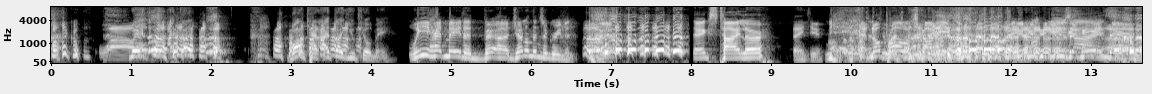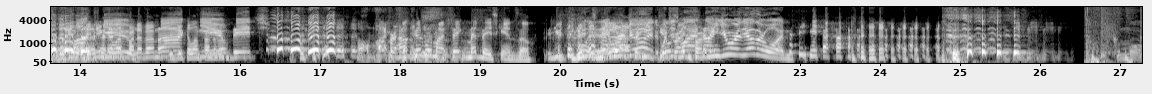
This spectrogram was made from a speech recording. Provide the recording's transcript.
fuck was? Wow. Wait, I thought. Wildcat, I thought you killed me. We had made a be- uh, gentleman's agreement. Thanks, Tyler. Thank you. no problem, Scotty. Maybe you could use a hand there. Did you kill in front of him? Did you kill in front of him? bitch. Oh my Hopper, how good were my fake medbay scans, though? Did you think it was They were good, which is right why I front of thought me? you were the other one. yeah. Come on,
